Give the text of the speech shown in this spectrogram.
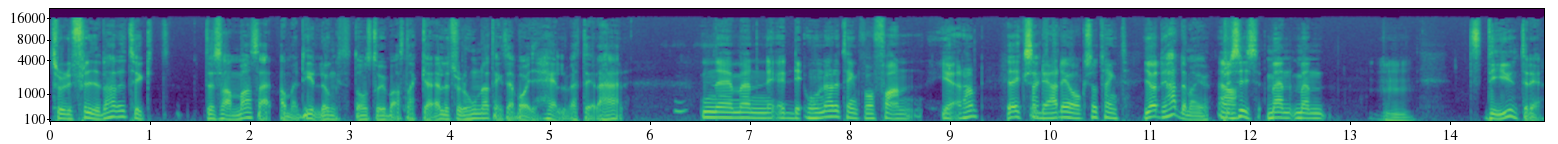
Tror du Frida hade tyckt detsamma så här, ja men det är lugnt, de står ju bara och snackar Eller tror du hon hade tänkt så här, vad i helvete är det här? Nej men det, hon hade tänkt, vad fan gör han? Ja Och exakt, det hade jag också tänkt. ja det hade man ju, Ja. precis Men, men Mm. det är ju inte det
